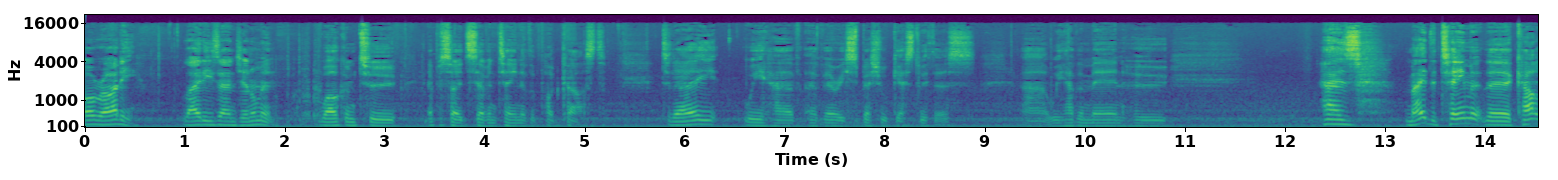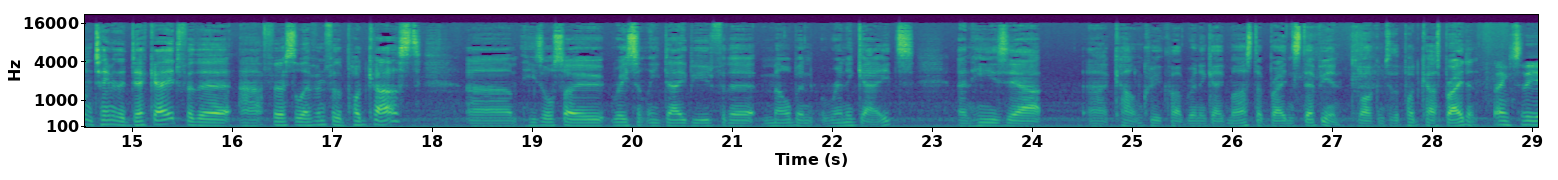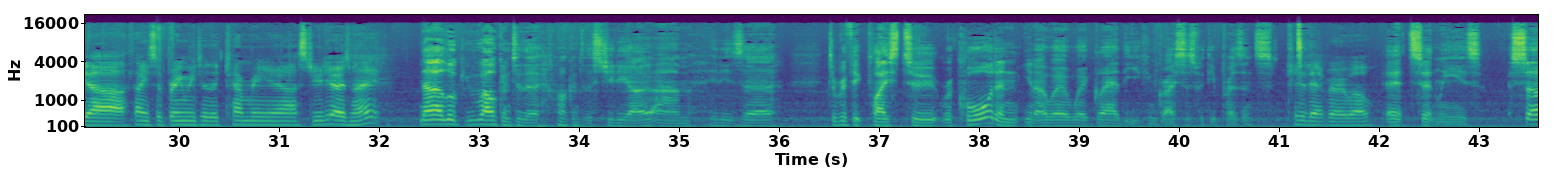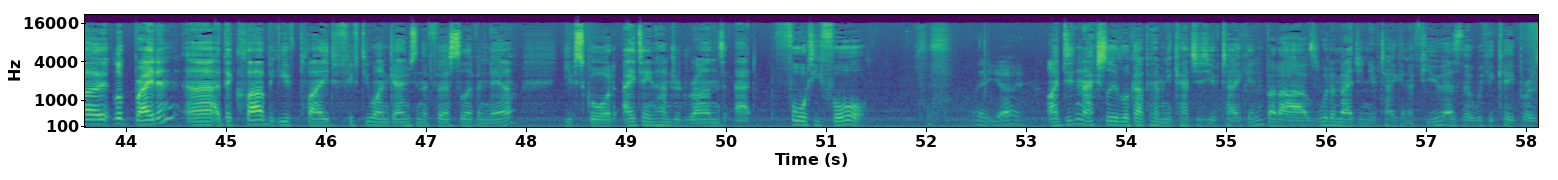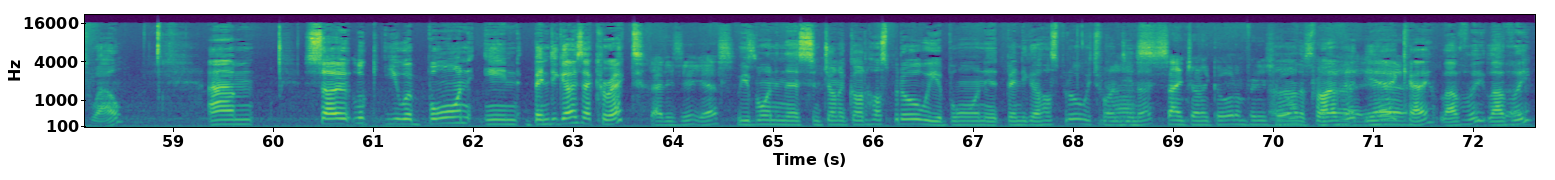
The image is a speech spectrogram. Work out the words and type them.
Alrighty, ladies and gentlemen, welcome to episode 17 of the podcast. Today we have a very special guest with us. Uh, we have a man who has made the team, the Carlton team of the decade for the uh, first 11 for the podcast. Um, he's also recently debuted for the Melbourne Renegades, and he is our uh, Carlton Cricket Club Renegade Master, Braden Stepien. Welcome to the podcast, Braden. Thanks for the uh, thanks for bringing me to the Camry uh, studios, mate. No, look, welcome to the welcome to the studio. Um, it is a terrific place to record, and you know we're we're glad that you can grace us with your presence. Fitted out very well. It certainly is. So, look, Braden, uh, at the club, you've played 51 games in the first 11 now. You've scored 1,800 runs at 44. There you go. I didn't actually look up how many catches you've taken, but I would imagine you've taken a few as the wicket keeper as well. Um, so, look, you were born in Bendigo, is that correct? That is it. Yes. Were you born in the St John of God Hospital? Were you born at Bendigo Hospital? Which one do you know? St John of God. I'm pretty sure. Oh, the So, private. yeah, okay. Lovely, lovely.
